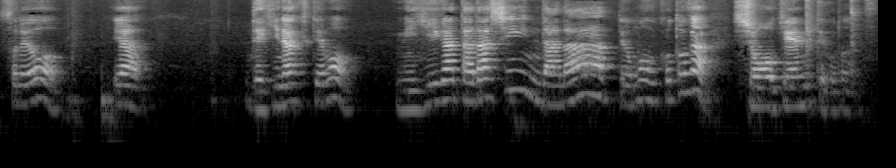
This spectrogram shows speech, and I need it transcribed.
それをいやできなくても右が正しいんだなって思うことが証券ってことなんです。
